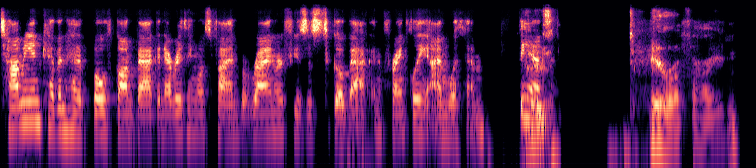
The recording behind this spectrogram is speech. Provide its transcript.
Tommy and Kevin had both gone back and everything was fine, but Ryan refuses to go back, and frankly, I'm with him. The That end. terrifying.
